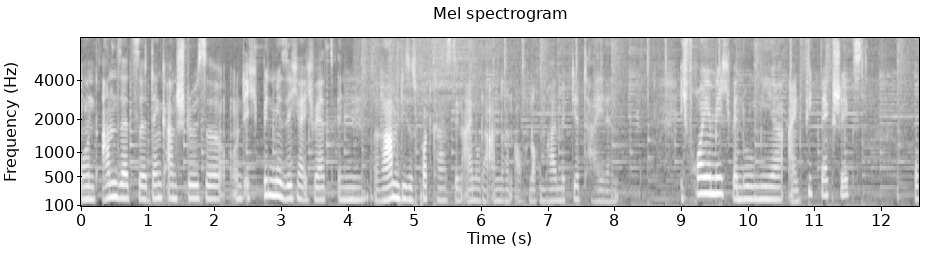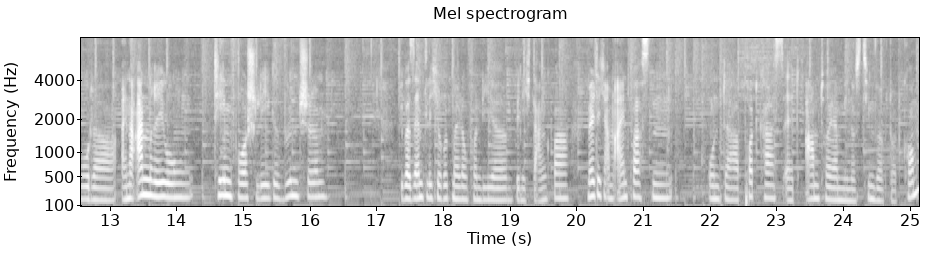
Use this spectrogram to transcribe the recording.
und Ansätze, Denkanstöße und ich bin mir sicher, ich werde im Rahmen dieses Podcasts den einen oder anderen auch nochmal mit dir teilen. Ich freue mich, wenn du mir ein Feedback schickst oder eine Anregung, Themenvorschläge, Wünsche. Über sämtliche Rückmeldungen von dir bin ich dankbar. Melde dich am einfachsten unter podcast.abenteuer-teamwork.com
